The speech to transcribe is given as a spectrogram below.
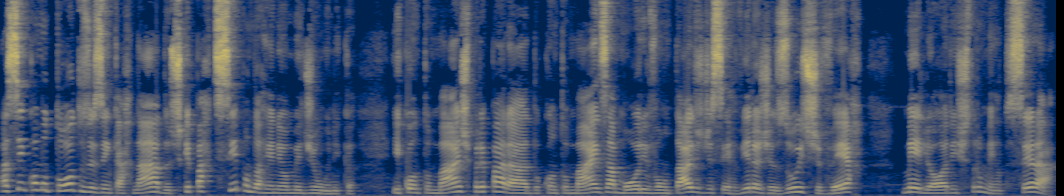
assim como todos os encarnados que participam da reunião mediúnica. E quanto mais preparado, quanto mais amor e vontade de servir a Jesus tiver, melhor instrumento será.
